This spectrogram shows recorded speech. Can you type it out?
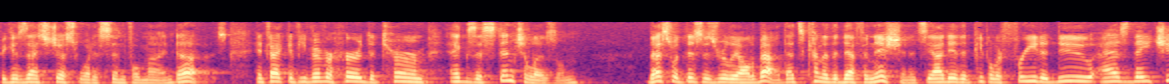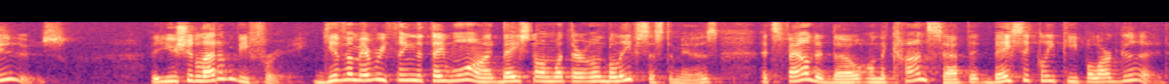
Because that's just what a sinful mind does. In fact, if you've ever heard the term existentialism, that's what this is really all about. That's kind of the definition. It's the idea that people are free to do as they choose, that you should let them be free. Give them everything that they want based on what their own belief system is. It's founded, though, on the concept that basically people are good.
